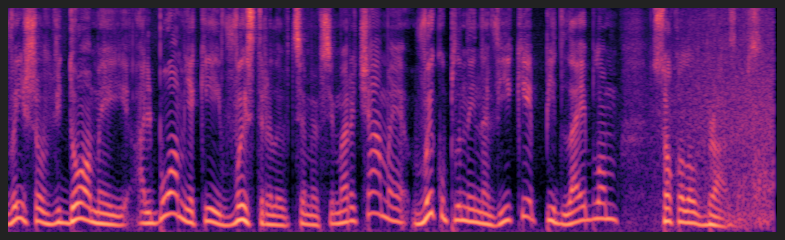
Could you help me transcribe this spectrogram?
вийшов відомий альбом, який вистрелив цими всіма речами, викуплений навіки під лейблом Sokolov Brothers.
